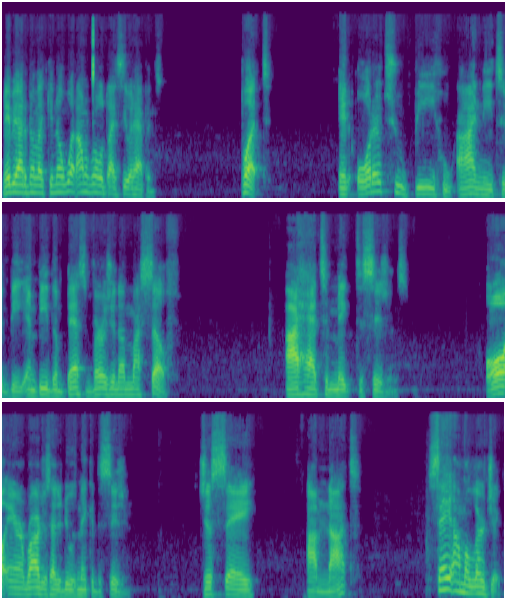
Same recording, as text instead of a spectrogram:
Maybe I'd have been like, you know what, I'm gonna roll dice, see what happens. But in order to be who I need to be and be the best version of myself, I had to make decisions. All Aaron Rodgers had to do was make a decision. Just say, I'm not. Say I'm allergic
